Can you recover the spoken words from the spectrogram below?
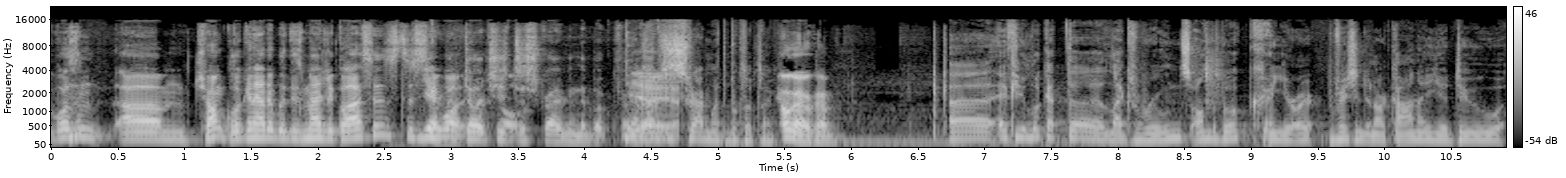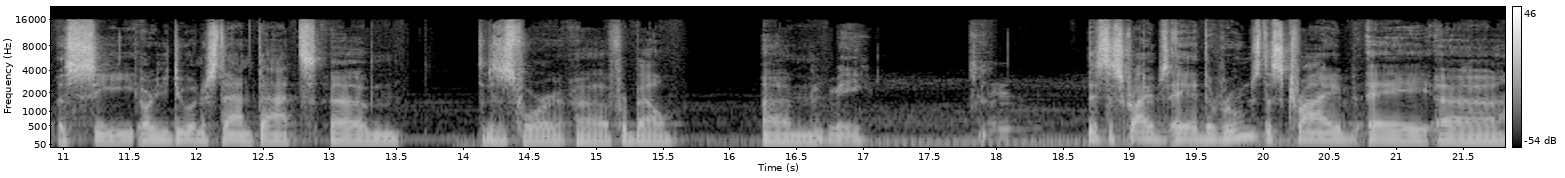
wasn't um Chonk looking at it with his magic glasses to see Yeah, what? but Dutch is oh. describing the book for Yeah. I Yeah, yeah. describing what the book looked like. Okay, okay. Uh, if you look at the like runes on the book and you're proficient in Arcana, you do uh, see or you do understand that. Um, so this is for uh, for Belle. Um, Me. this describes a the runes describe a uh,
